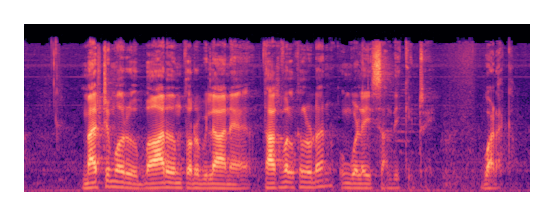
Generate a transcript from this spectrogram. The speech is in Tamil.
மற்றொரு பாரதம் தொடர்பிலான தகவல்களுடன் உங்களை சந்திக்கின்றேன். வணக்கம்.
